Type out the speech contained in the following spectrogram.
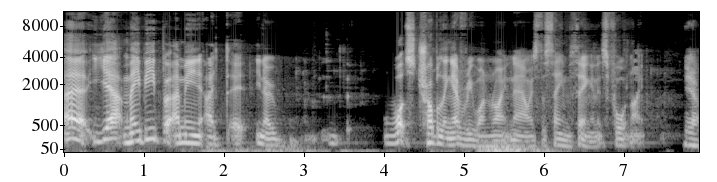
Uh, yeah, maybe, but I mean, I, it, you know, what's troubling everyone right now is the same thing, and it's Fortnite. Yeah,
